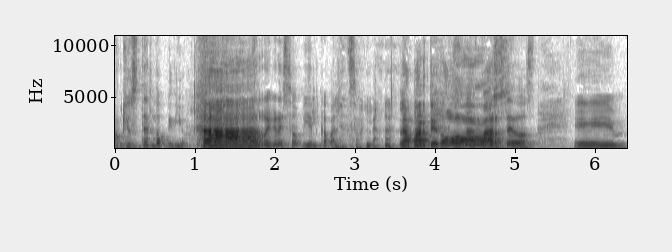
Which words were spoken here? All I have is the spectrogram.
porque usted lo pidió. de regreso, Bielka Valenzuela. La parte 2. La parte 2. Eh,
